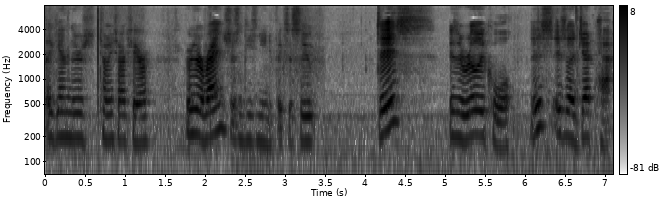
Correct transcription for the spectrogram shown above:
again, there's Tony Stark's hair. Here's a wrench just in case you need to fix a suit. This is a really cool. This is a jetpack.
